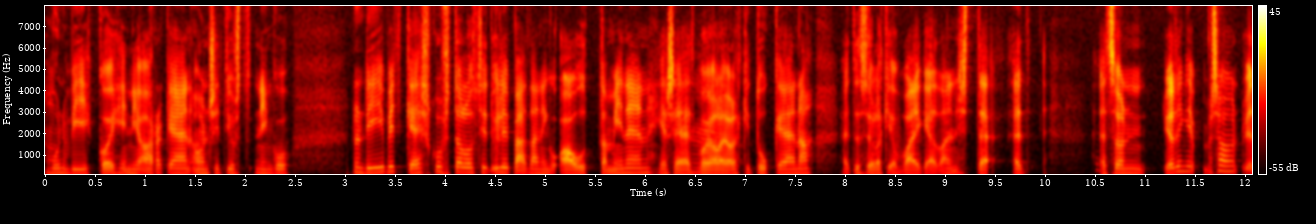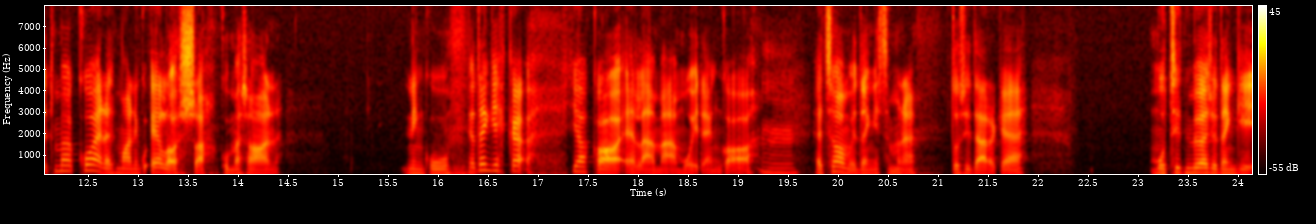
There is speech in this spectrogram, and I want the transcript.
mun viikkoihin ja arkeen, on sit just niinku, no diipit keskustelut, sit ylipäätään niinku auttaminen ja se, että voi Mm. olla jollekin tukena, että jos jollakin on vaikeaa, niin sitten, että et se on jotenkin, se on, että mä koen, että mä oon niinku elossa, kun mä saan niinku, jotenkin ehkä jakaa elämää muiden kanssa. Mm. Et se on jotenkin semmoinen tosi tärkeä. Mutta sitten myös jotenkin,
